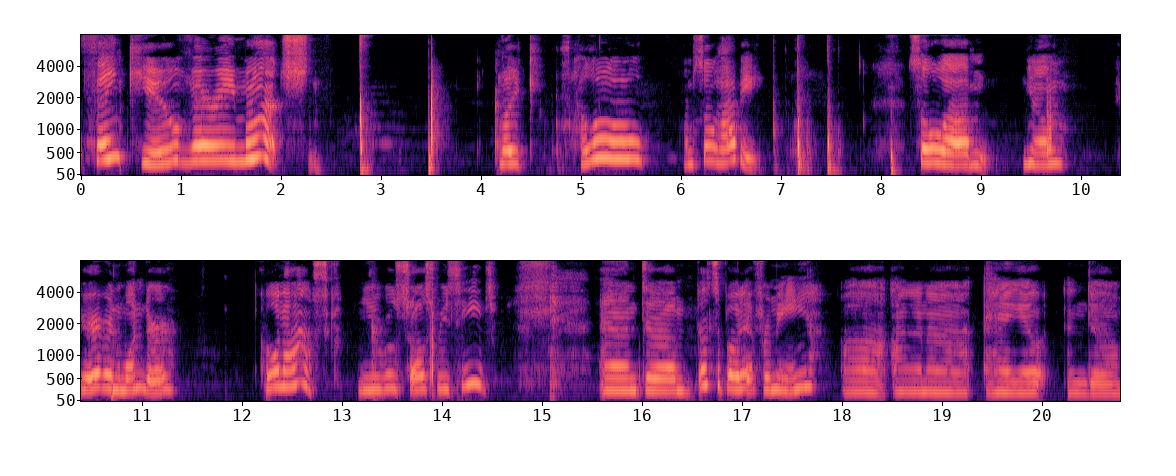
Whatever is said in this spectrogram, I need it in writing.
Thank you very much. Like, hello, I'm so happy. So, um, you know, if you're ever in wonder, go and ask. You will shall receive. And um, that's about it for me. Uh, I'm gonna hang out and. Uh,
